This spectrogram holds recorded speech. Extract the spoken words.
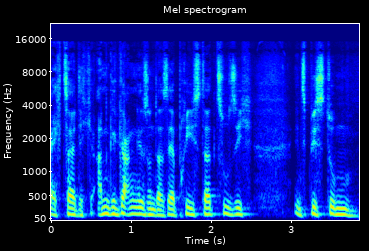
rechtzeitig angegangen ist und dass er Priester zu sich ins Bistum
